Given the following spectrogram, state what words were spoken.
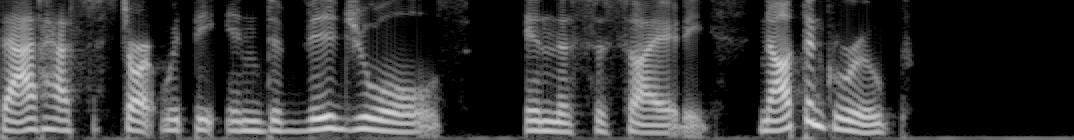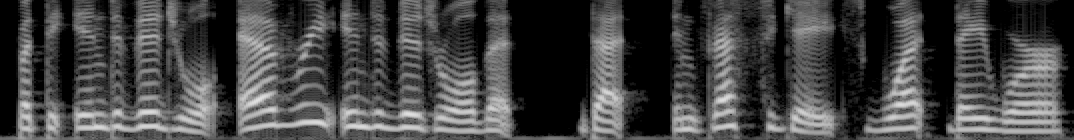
that has to start with the individuals in the society, not the group, but the individual. Every individual that that investigates what they were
